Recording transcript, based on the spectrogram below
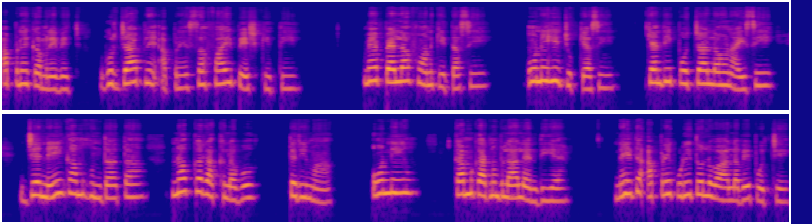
ਆਪਣੇ ਕਮਰੇ ਵਿੱਚ। ਗੁਰਜਾਪ ਨੇ ਆਪਣੇ ਸਫ਼ਾਈ ਪੇਸ਼ ਕੀਤੀ। ਮੈਂ ਪਹਿਲਾਂ ਫੋਨ ਕੀਤਾ ਸੀ, ਉਹਨੇ ਹੀ ਚੁੱਕਿਆ ਸੀ। ਕਹਿੰਦੀ, ਪੋਚਾ ਲਾਉਣ ਆਈ ਸੀ। ਜੇ ਨਹੀਂ ਕੰਮ ਹੁੰਦਾ ਤਾਂ ਨੌਕਰ ਰੱਖ ਲਵੋ ਤੇਰੀ ਮਾਂ। ਉਹਨੇ ਕੰਮ ਕਰਨ ਨੂੰ ਬੁਲਾ ਲੈਂਦੀ ਹੈ ਨਹੀਂ ਤਾਂ ਆਪਣੀ ਕੁੜੀ ਤੋਂ ਲਵਾ ਲਵੇ ਪੋਚੇ।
